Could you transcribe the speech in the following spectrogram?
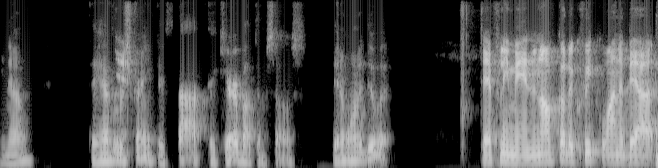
you know? They have a restraint. They stop. They care about themselves. They don't want to do it. Definitely man. And i've got a quick one about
